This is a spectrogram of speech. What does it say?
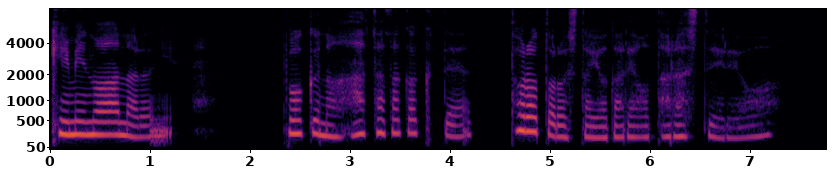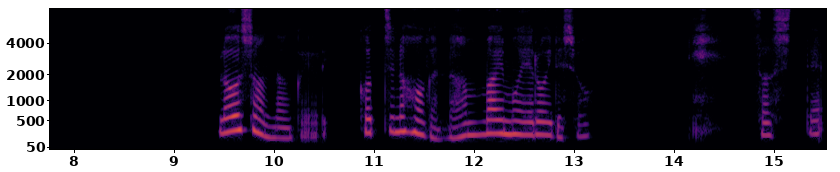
君のアナルに僕の温かくてトロトロしたよだれを垂らしているよ。ローションなんかよりこっちの方が何倍もエロいでしょ？そして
